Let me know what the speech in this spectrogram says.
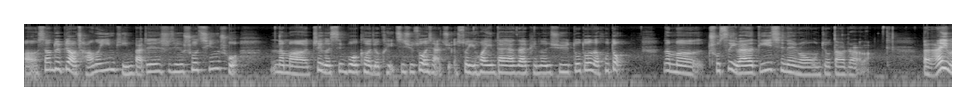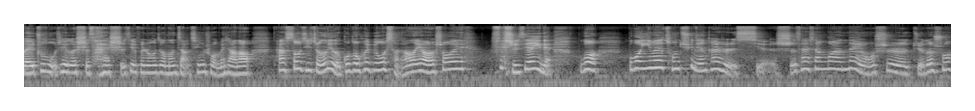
呃，相对比较长的音频把这件事情说清楚，那么这个新播客就可以继续做下去。所以欢迎大家在评论区多多的互动。那么除此以外的第一期内容就到这儿了。本来以为猪肚这个食材十几分钟就能讲清楚，没想到他搜集整理的工作会比我想象的要稍微费时间一点。不过。不过，因为从去年开始写食材相关的内容，是觉得说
